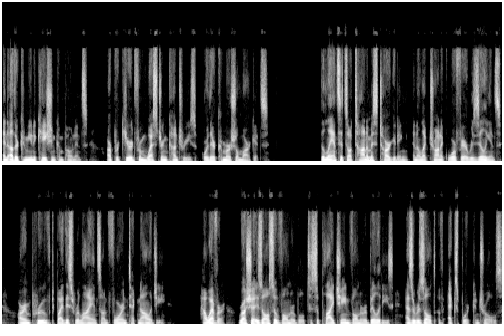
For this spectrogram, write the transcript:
and other communication components, are procured from Western countries or their commercial markets. The Lancet's autonomous targeting and electronic warfare resilience are improved by this reliance on foreign technology. However, Russia is also vulnerable to supply chain vulnerabilities as a result of export controls.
